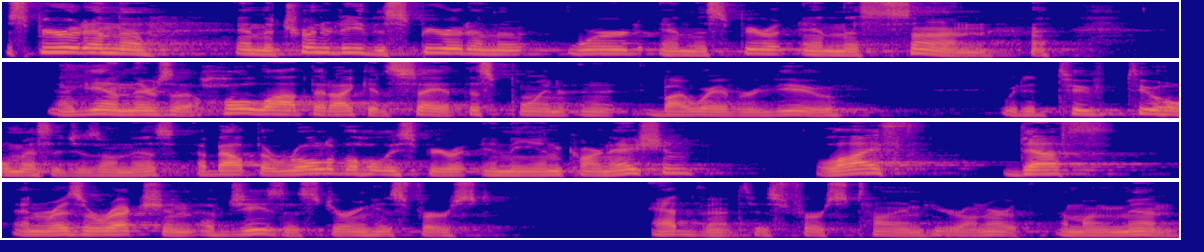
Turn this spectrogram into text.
The Spirit and the, and the Trinity, the Spirit and the Word, and the Spirit and the Son. Again, there's a whole lot that I could say at this point uh, by way of review. We did two, two whole messages on this about the role of the Holy Spirit in the incarnation, life, death, and resurrection of Jesus during his first advent, his first time here on earth among men.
